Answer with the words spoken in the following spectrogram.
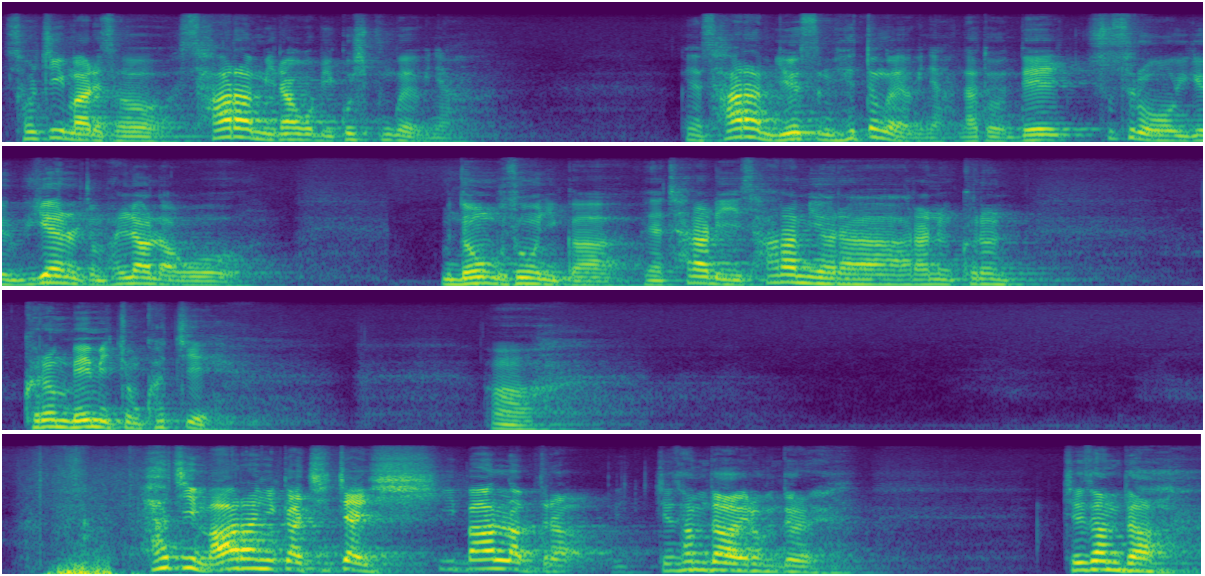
솔직히 말해서 사람이라고 믿고 싶은 거예요 그냥. 그냥 사람이었으면 했던 거예요 그냥. 나도 내 스스로 이게 위안을 좀 하려고. 너무 무서우니까 그냥 차라리 사람이어라 라는 그런 그런 맴이 좀 컸지. 어. 하지 말라니까 진짜 씨발람들아 죄송합니다 여러분들. 죄송합니다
